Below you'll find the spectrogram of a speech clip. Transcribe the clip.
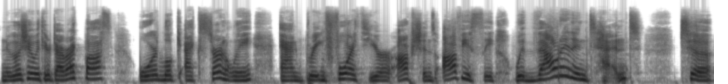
negotiate with your direct boss or look externally and bring forth your options, obviously without an intent to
